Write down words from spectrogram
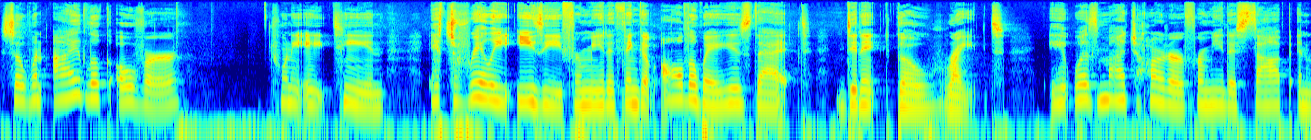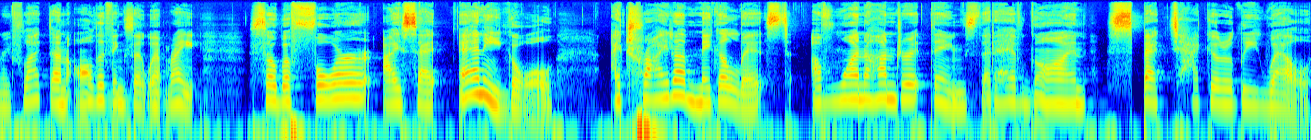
so when I look over 2018, it's really easy for me to think of all the ways that didn't go right it was much harder for me to stop and reflect on all the things that went right. So before I set any goal, I try to make a list of 100 things that have gone spectacularly well,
